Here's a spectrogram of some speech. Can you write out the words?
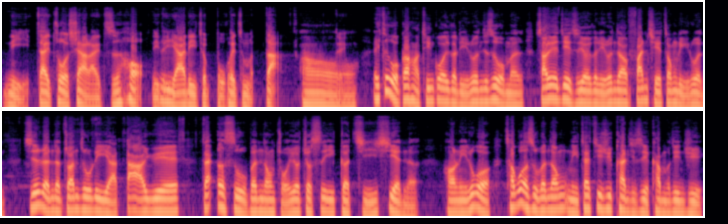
你在坐下来之后，你的压力就不会这么大哦。对，哎，这个我刚好听过一个理论，就是我们商业界只有一个理论叫番茄钟理论。其实人的专注力啊，大约在二十五分钟左右就是一个极限了。好，你如果超过二十五分钟，你再继续看，其实也看不进去。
